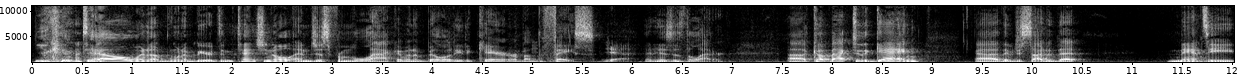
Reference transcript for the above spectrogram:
You can tell when a when a beard's intentional and just from lack of an ability to care about the face. Yeah. and his is the latter. Uh, cut back to the gang. Uh, they've decided that Nancy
